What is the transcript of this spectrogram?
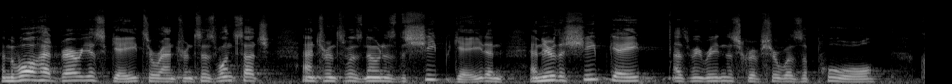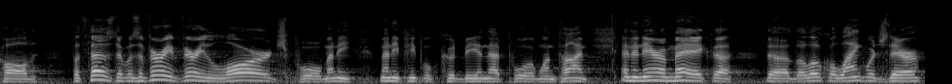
and the wall had various gates or entrances. One such entrance was known as the Sheep Gate, and, and near the Sheep Gate, as we read in the scripture, was a pool called Bethesda. It was a very, very large pool. Many, many people could be in that pool at one time. And in Aramaic, the, the, the local language there,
